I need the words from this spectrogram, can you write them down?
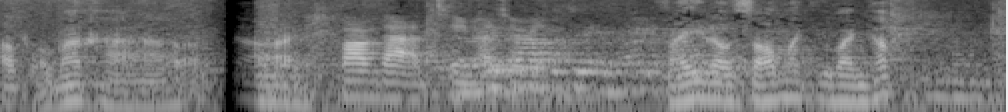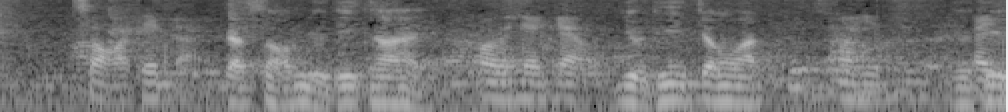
ครับ ขอบคุณมากครับความสะอาดเชิงอาชีพ ไฟท์เราซ้อมมากี่วันครับ สองอาทิตย์อะจะซ้อมอยู่ที่ค่ายก็ไปเทแก้วอยู่ที่จังหวัด มาหินอยู่ไอ้ที่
